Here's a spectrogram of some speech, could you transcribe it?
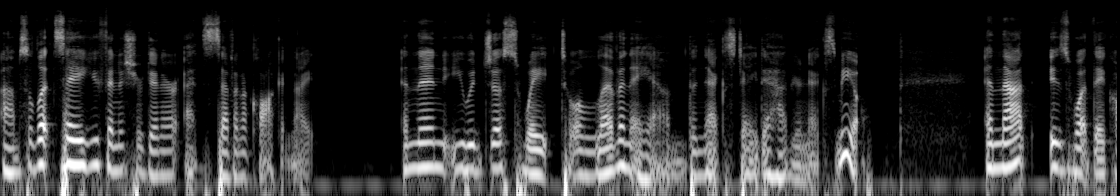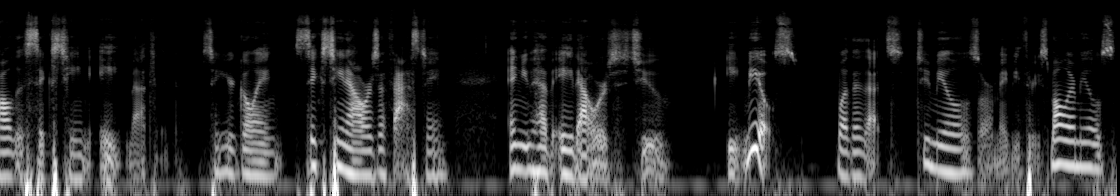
Um, so let's say you finish your dinner at 7 o'clock at night. And then you would just wait till 11 a.m. the next day to have your next meal. And that is what they call the 16 8 method. So you're going 16 hours of fasting and you have eight hours to eat meals, whether that's two meals or maybe three smaller meals.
